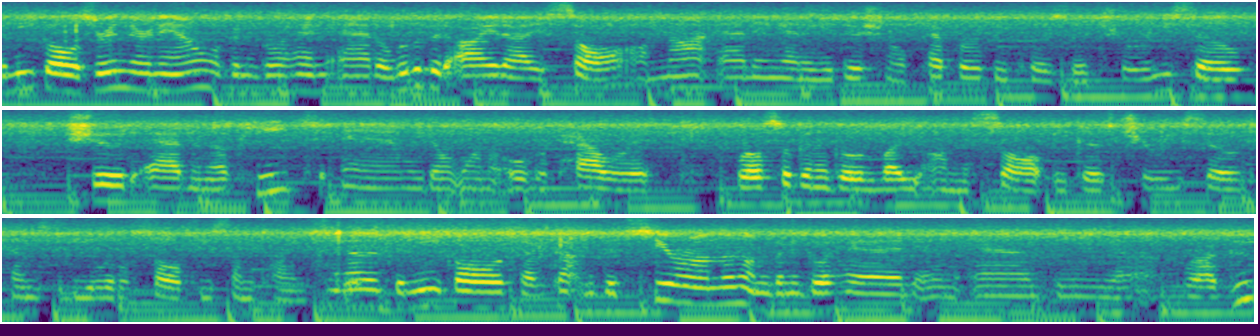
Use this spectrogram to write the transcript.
The meatballs are in there now. We're going to go ahead and add a little bit of iodized salt. I'm not adding any additional pepper because the chorizo should add enough heat and we don't want to overpower it. We're also going to go light on the salt because chorizo tends to be a little salty sometimes. Now that the meatballs have gotten a good sear on them, I'm going to go ahead and add the uh, ragu.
